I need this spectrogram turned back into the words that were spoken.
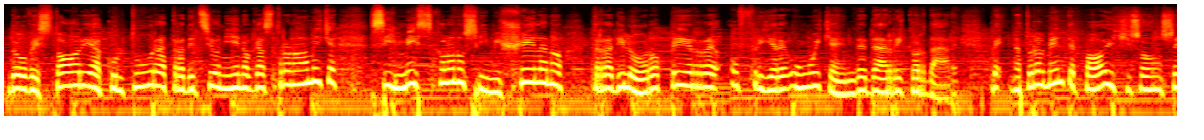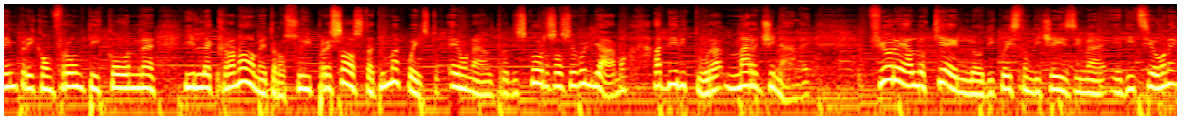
dove storia, cultura, tradizioni enogastronomiche si mescolano, si miscelano tra di loro per offrire un weekend da ricordare. Beh, naturalmente poi ci sono sempre i confronti con il cronometro sui presostati, ma questo è un altro discorso, se vogliamo, addirittura marginale. Fiore all'occhiello di questa undicesima edizione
